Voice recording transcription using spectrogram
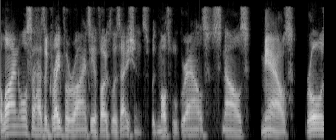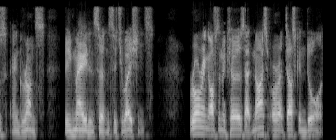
The lion also has a great variety of vocalizations, with multiple growls, snarls, meows, roars, and grunts being made in certain situations. Roaring often occurs at night or at dusk and dawn.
